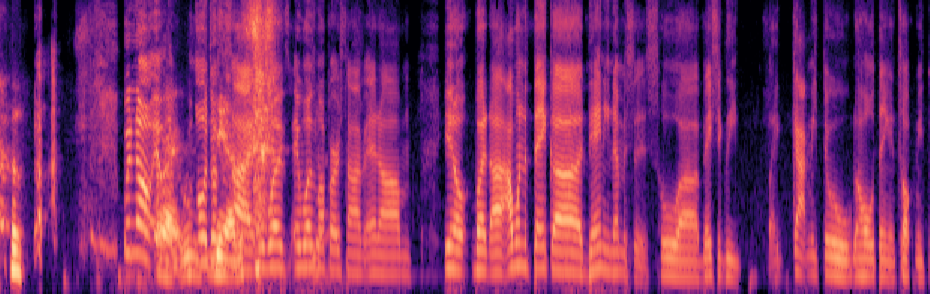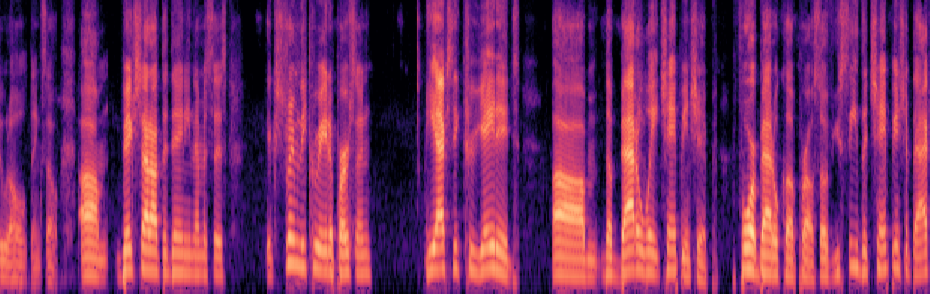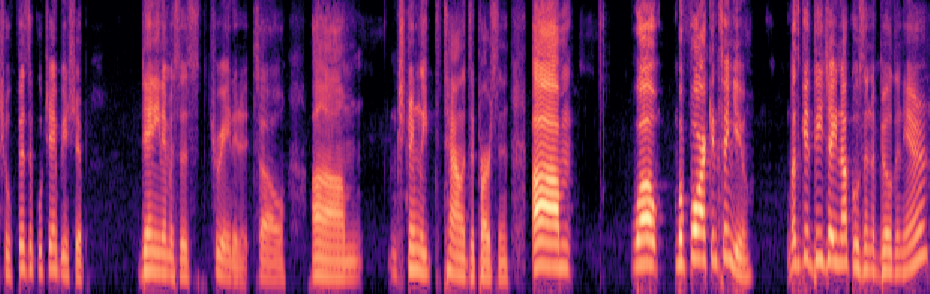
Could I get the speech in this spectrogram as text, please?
but no, it, All right, all jokes yeah. aside, it was it was my first time, and um, you know, but uh, I want to thank uh Danny Nemesis who uh basically like got me through the whole thing and talked me through the whole thing. So um, big shout out to Danny Nemesis, extremely creative person. He actually created um the battle weight championship for Battle Club Pro. So if you see the championship, the actual physical championship, Danny Nemesis created it. So um extremely talented person. Um well, before I continue, let's get DJ Knuckles in the building here.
